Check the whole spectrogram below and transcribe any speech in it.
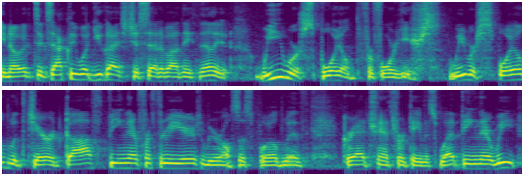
you know, it's exactly what you guys just said about Nathan Elliott. We were spoiled for four years. We were spoiled with Jared Goff being there for three years. We were also spoiled with grad transfer Davis Webb being there. We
